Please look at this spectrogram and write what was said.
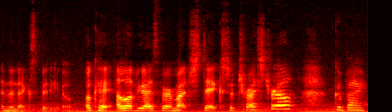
in the next video. Okay, I love you guys very much. Stay extraterrestrial. Goodbye.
